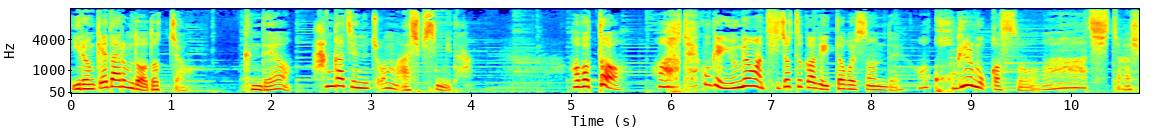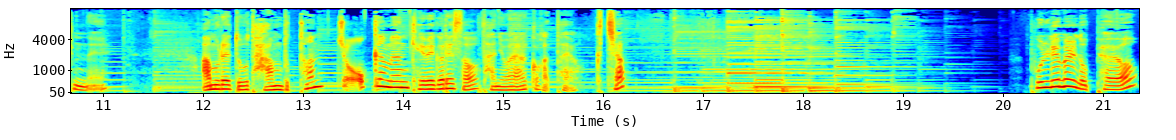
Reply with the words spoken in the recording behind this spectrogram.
이런 깨달음도 얻었죠. 근데요, 한 가지는 좀 아쉽습니다. 아, 맞다. 아, 태국에 유명한 디저트 가게 있다고 했었는데, 아, 거길 못 갔어. 아, 진짜 아쉽네. 아무래도 다음부턴 조금은 계획을 해서 다녀와야 할 것 같아요. 그쵸? 볼륨을 높여요.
